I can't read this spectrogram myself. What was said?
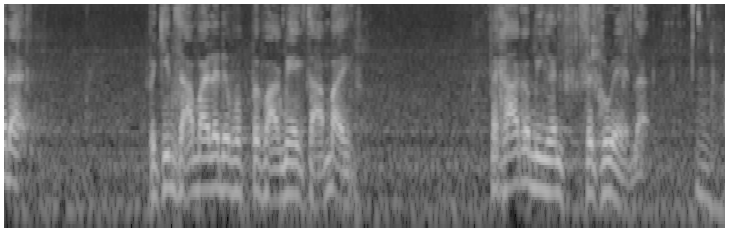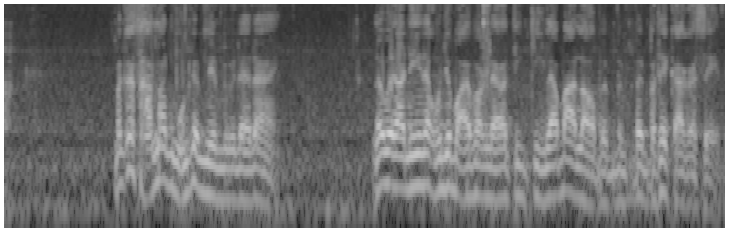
ก็ได้ ไปกินสามใบแล้วเดี๋ยวไปฝากเมียอีกสามใบแม่ค้าก็มีเงินเซอร์คูลเลตแล้ว มันก็สามารถหมุนกันเวียนไปได้ได้ แล้วเวลานี้นะผมจะบอกให้ฟังแล้ว จริง ๆ แล้วบ้านเราเป็นเป็นเป็นประเทศการเกษตร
